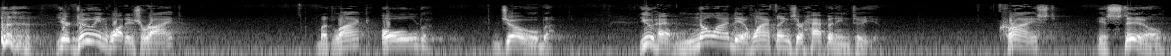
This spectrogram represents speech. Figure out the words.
You're doing what is right, but like old Job, you have no idea why things are happening to you. Christ is still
